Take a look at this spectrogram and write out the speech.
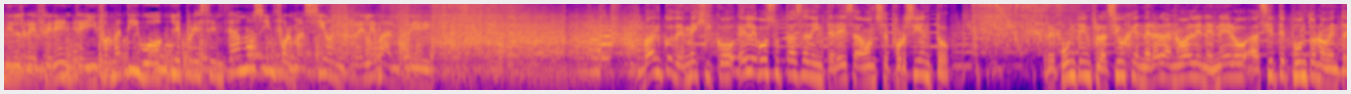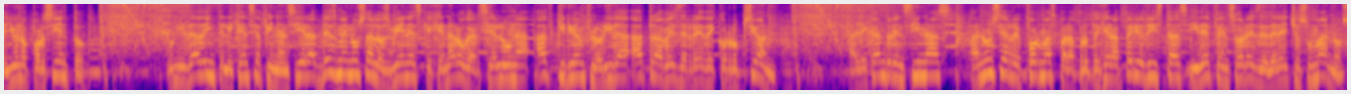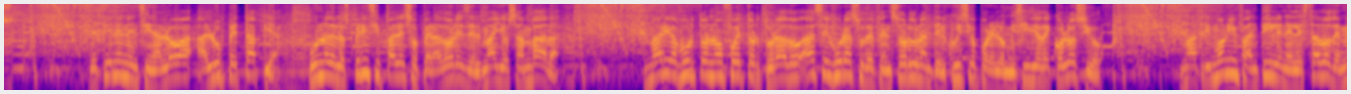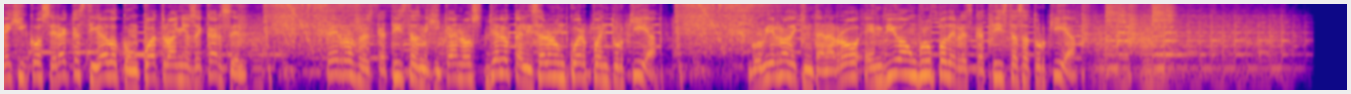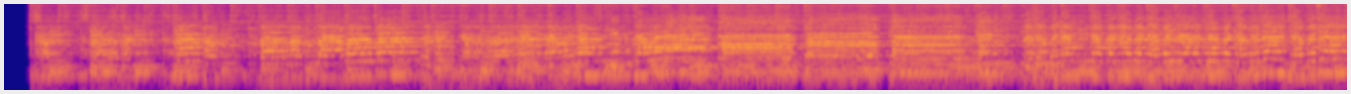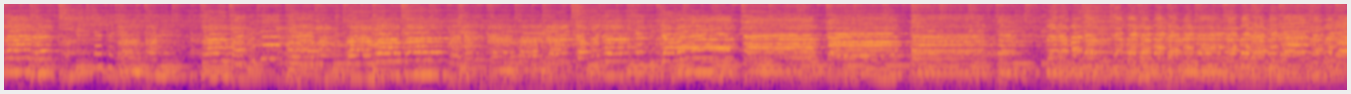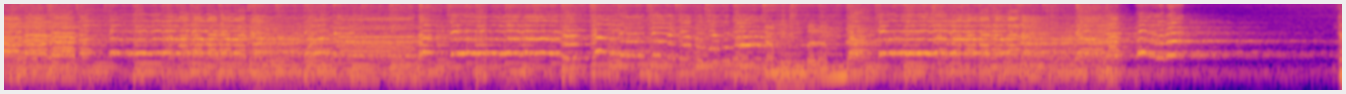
En el referente informativo le presentamos información relevante. Banco de México elevó su tasa de interés a 11%. Repunta inflación general anual en enero a 7.91%. Unidad de Inteligencia Financiera desmenuza los bienes que Genaro García Luna adquirió en Florida a través de red de corrupción. Alejandro Encinas anuncia reformas para proteger a periodistas y defensores de derechos humanos. Detienen en Sinaloa a Lupe Tapia, uno de los principales operadores del Mayo Zambada. Mario Aburto no fue torturado, asegura su defensor durante el juicio por el homicidio de Colosio. Matrimonio infantil en el Estado de México será castigado con cuatro años de cárcel. Perros rescatistas mexicanos ya localizaron un cuerpo en Turquía. Gobierno de Quintana Roo envió a un grupo de rescatistas a Turquía.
